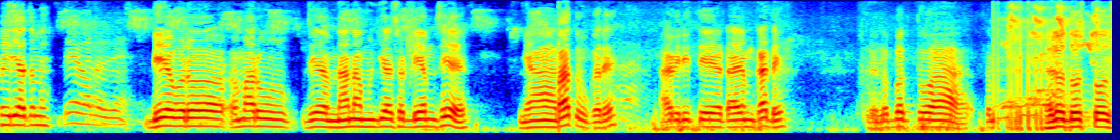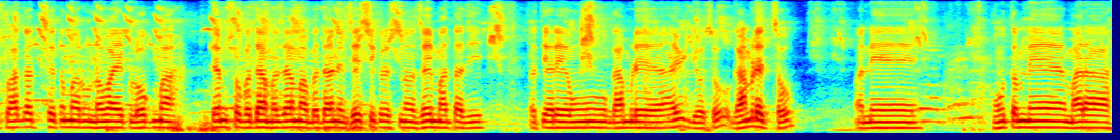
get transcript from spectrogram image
રહ્યા તમે? બે વર અમારું જે નાના મુંજિયાસર ડેમ છે ત્યાં વાતું કરે. આવી રીતે ટાઈમ કાઢે. લગભગ તો આ હેલો દોસ્તો, સ્વાગત છે તમારું નવા એક લોગમાં કેમ છો બધા? મજામાં? બધાને જય શ્રી કૃષ્ણ, જય માતાજી. અત્યારે હું ગામડે આવી ગયો છું, ગામડે જ છું. અને હું તમને મારા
